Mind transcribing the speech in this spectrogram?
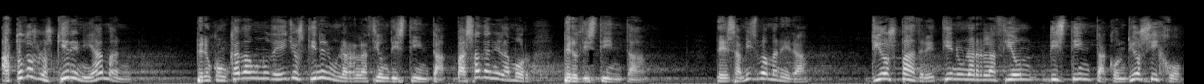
A todos los quieren y aman, pero con cada uno de ellos tienen una relación distinta, basada en el amor, pero distinta. De esa misma manera, Dios Padre tiene una relación distinta con Dios Hijo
